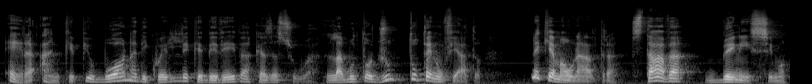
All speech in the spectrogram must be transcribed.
Era anche più buona di quelle che beveva a casa sua. La buttò giù tutta in un fiato. Ne chiamò un'altra. Stava benissimo.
